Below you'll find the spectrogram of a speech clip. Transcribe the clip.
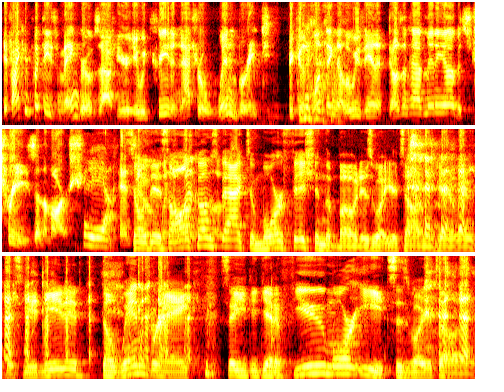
if I could put these mangroves out here, it would create a natural windbreak. Because one thing that Louisiana doesn't have many of is trees in the marsh. Yeah. And So this all comes blows- back to more fish in the boat, is what you're telling me here, Lucas. You needed the windbreak so you could get a few more eats, is what you're telling me.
